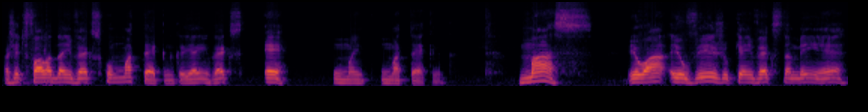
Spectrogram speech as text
A gente fala da Invex como uma técnica, e a Invex é uma, uma técnica. Mas eu, eu vejo que a Invex também é,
